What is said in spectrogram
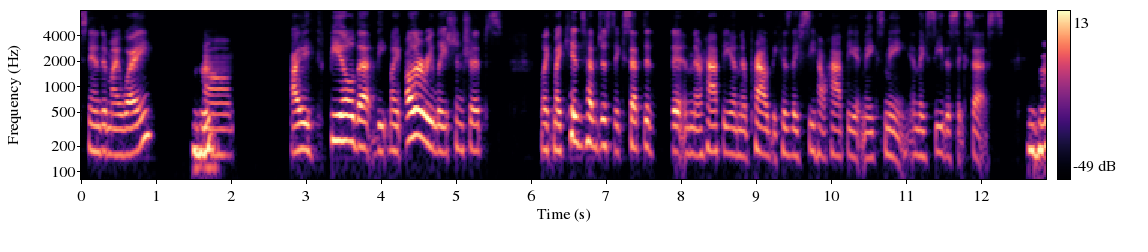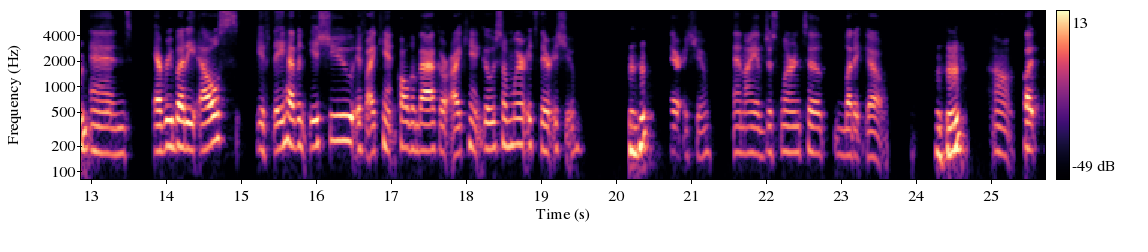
stand in my way. Mhm. Um, I feel that the my other relationships, like my kids have just accepted it and they're happy and they're proud because they see how happy it makes me and they see the success. Mhm. And everybody else, if they have an issue, if I can't call them back or I can't go somewhere, it's their issue. Mhm. Their issue. And I have just learned to let it go. Mhm. Uh, but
